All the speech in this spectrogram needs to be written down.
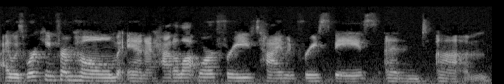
I was working from home and I had a lot more free time and free space. And um,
